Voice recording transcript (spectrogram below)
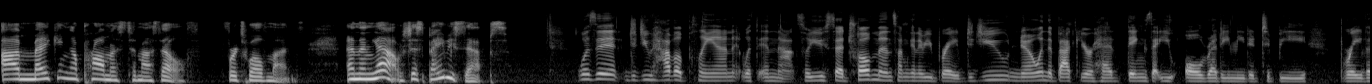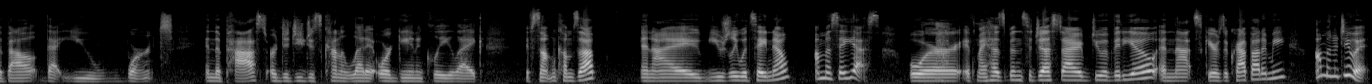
I'm making a promise to myself for 12 months. And then, yeah, it was just baby steps was it did you have a plan within that? So you said 12 months i'm going to be brave. Did you know in the back of your head things that you already needed to be brave about that you weren't in the past? Or did you just kind of let it organically like if something comes up and i usually would say no i'm going to say yes. Or if my husband suggests i do a video and that scares the crap out of me i'm going to do it.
